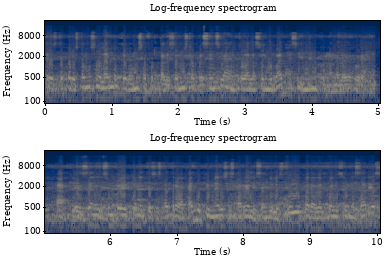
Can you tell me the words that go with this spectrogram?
este, pero estamos hablando que vamos a fortalecer nuestra presencia en toda la zona urbana, así mismo como en el área rural. Ah, es, es, un proyecto en el que se está trabajando. Primero se está realizando el estudio para ver cuáles son las áreas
